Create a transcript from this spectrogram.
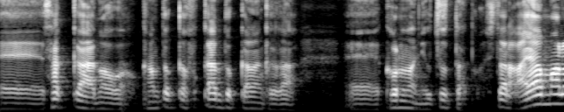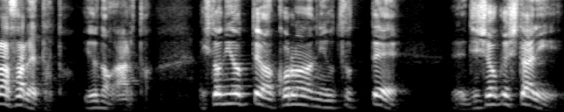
えー、サッカーの監督か副監督かなんかが、えー、コロナにうつったと。したら謝らされたというのがあると。人によってはコロナにうつって辞職したり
